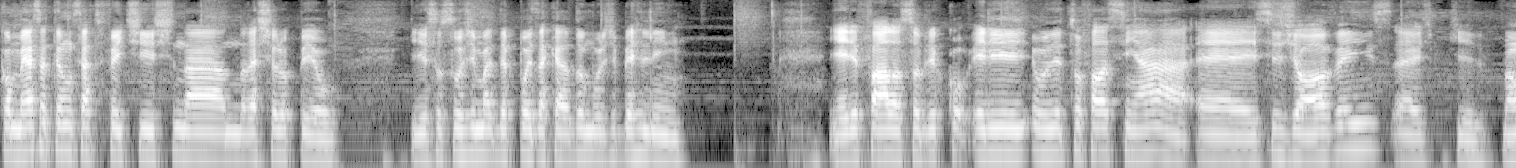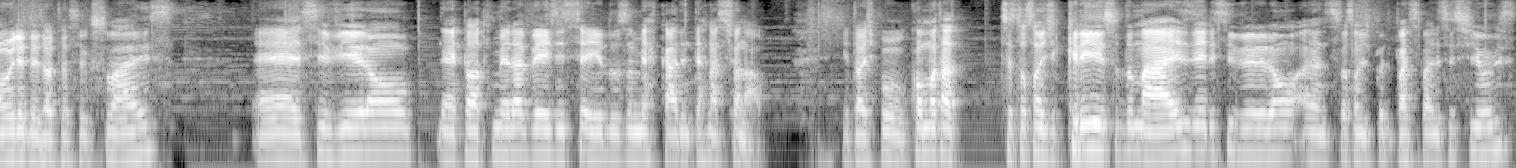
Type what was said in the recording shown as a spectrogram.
começa a ter um certo feitiço na, no leste europeu. E isso surge depois da queda do muro de Berlim. E ele fala sobre. Ele, o editor fala assim: ah, é, esses jovens, é, que a maioria deles heterossexuais, é, se viram é, pela primeira vez inseridos no mercado internacional. Então, tipo, como tá situação de crise e tudo mais, eles se viram é, na situação de participar desses filmes.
